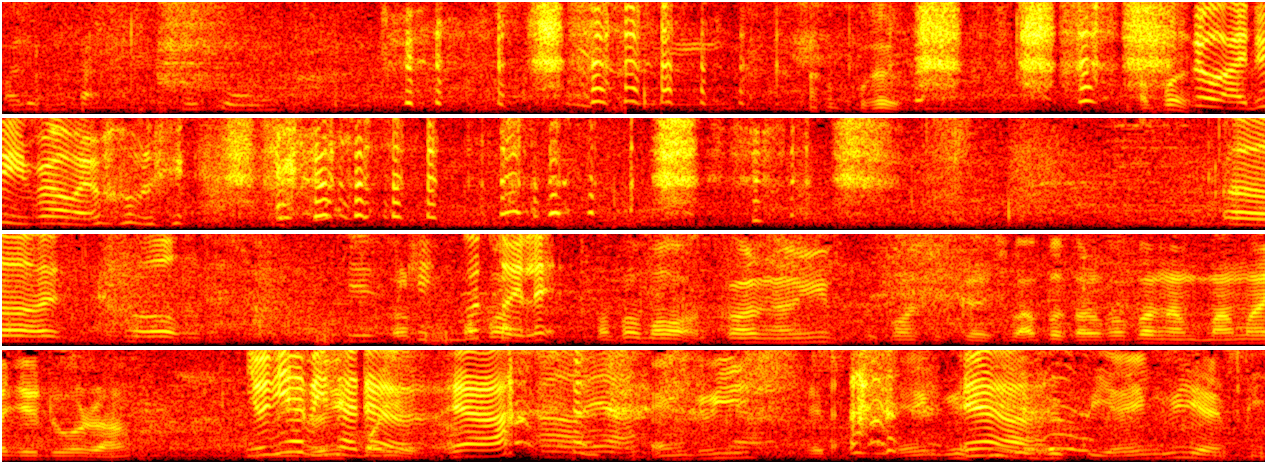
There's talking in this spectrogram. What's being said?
Balik masak Soto Apa? Apa? No, I do in front of my mom. Like. oh, it's cold. You can go toilet. Papa bawa kau dengan ni Papa suka Sebab apa Kalau Papa dengan Mama je dua orang You only have each Very other. Yeah. Ah, yeah. Angry Happy Angry Yeah. Happy Angry happy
